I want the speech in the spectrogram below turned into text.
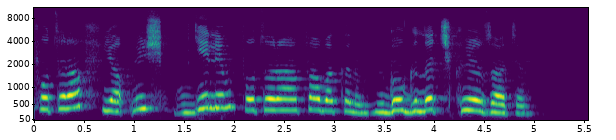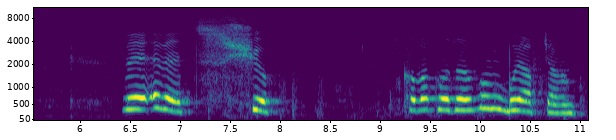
fotoğraf yapmış. Gelin fotoğrafa bakalım. Google'a çıkıyor zaten. Ve evet, şu. Kabak fotoğrafım bu yapacağım.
